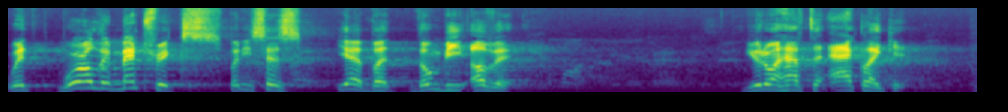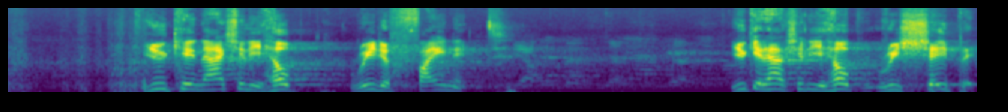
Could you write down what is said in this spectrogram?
with worldly metrics, but he says, yeah, but don't be of it. You don't have to act like it. You can actually help redefine it. You can actually help reshape it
